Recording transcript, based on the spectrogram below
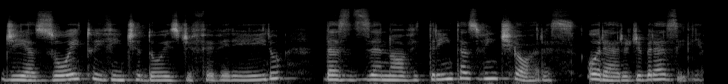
dias 8 e 22 de fevereiro, das 19h30 às 20 horas, horário de Brasília.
